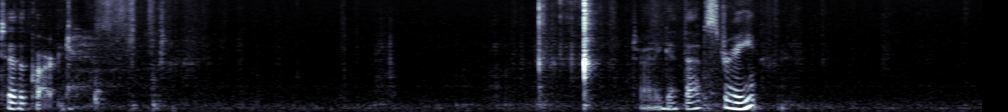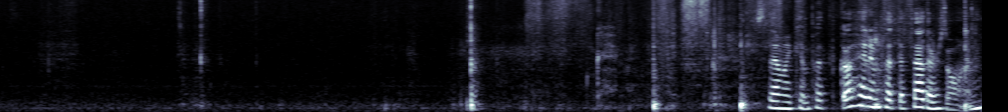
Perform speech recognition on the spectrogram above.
to the card. Get that straight. Okay. So then we can put, go ahead and put the feathers on.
